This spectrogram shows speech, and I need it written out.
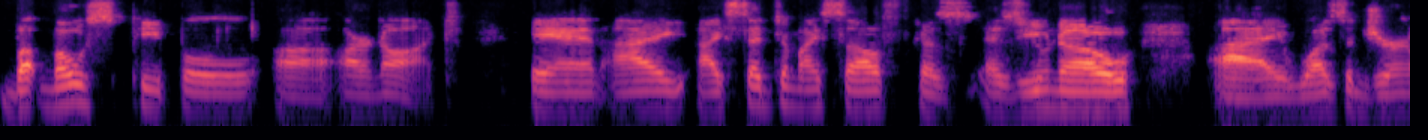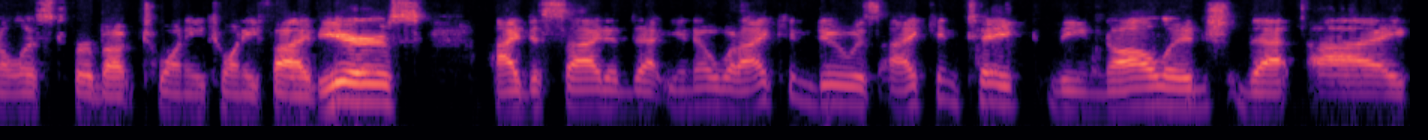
but most people uh, are not. And I, I said to myself, because as you know, I was a journalist for about 20, 25 years. I decided that, you know, what I can do is I can take the knowledge that I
